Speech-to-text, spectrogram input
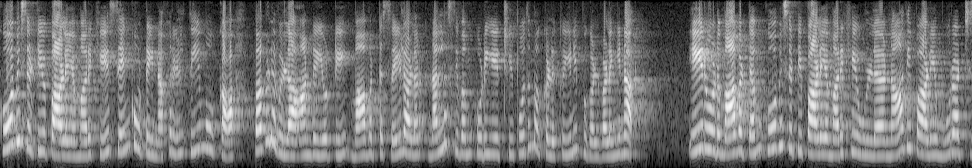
கோபிசெட்டிப்பாளையம் அருகே செங்கோட்டை நகரில் திமுக பவள விழா ஆண்டையொட்டி மாவட்ட செயலாளர் நல்லசிவம் கொடியேற்றி பொதுமக்களுக்கு இனிப்புகள் வழங்கினார். ஈரோடு மாவட்டம் கோபிசெட்டிப்பாளையம் அருகே உள்ள நாதிப்பாளையம் ஊராட்சி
